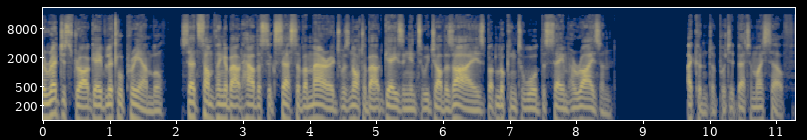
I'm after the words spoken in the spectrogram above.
The registrar gave little preamble, said something about how the success of a marriage was not about gazing into each other's eyes, but looking toward the same horizon. I couldn't have put it better myself.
